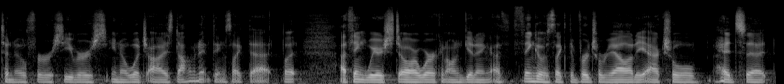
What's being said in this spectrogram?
to know for receivers, you know, which eye is dominant, things like that. But I think we still are working on getting. I think it was like the virtual reality actual headset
